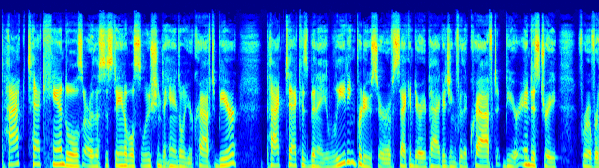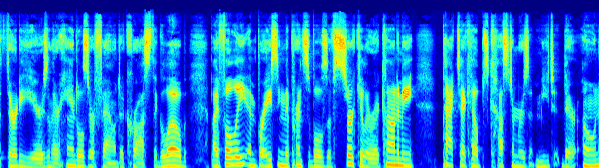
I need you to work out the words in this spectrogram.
PackTech handles are the sustainable solution to handle your craft beer. PackTech has been a leading producer of secondary packaging for the craft beer industry for over 30 years, and their handles are found across the globe. By fully embracing the principles of circular economy, PackTech helps customers meet their own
